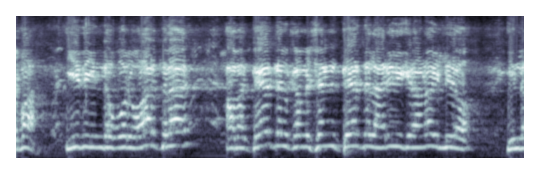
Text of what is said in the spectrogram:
ஏப்பா இது இந்த ஒரு வாரத்துல அவன் தேர்தல் கமிஷன் தேர்தல் அறிவிக்கிறானோ இல்லையோ இந்த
